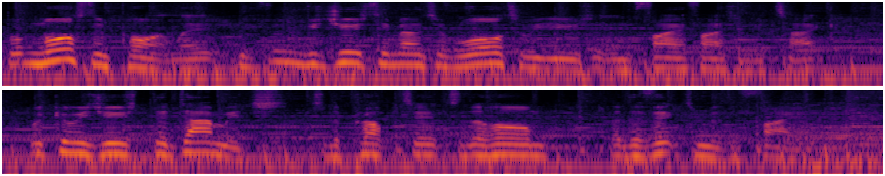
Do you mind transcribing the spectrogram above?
But most importantly, if we reduce the amount of water we use in firefighting attack, we can reduce the damage to the property, to the home of the victim of the fire.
